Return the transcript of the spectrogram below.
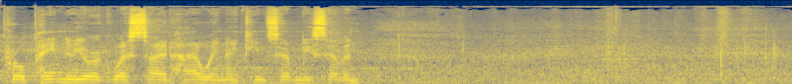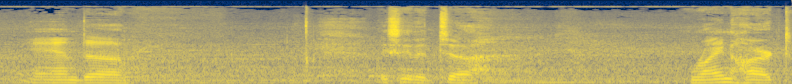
Pro Paint New York West Side Highway 1977. And uh, they say that uh, Reinhard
